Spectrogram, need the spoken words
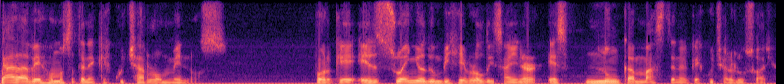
cada vez vamos a tener que escucharlo menos. Porque el sueño de un behavioral designer es nunca más tener que escuchar al usuario.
